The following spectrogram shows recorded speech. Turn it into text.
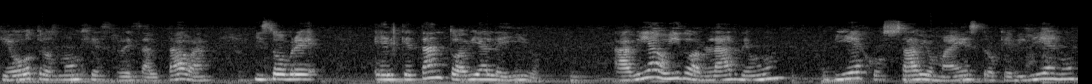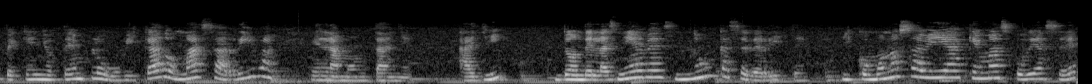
que otros monjes resaltaban y sobre el que tanto había leído. Había oído hablar de un viejo sabio maestro que vivía en un pequeño templo ubicado más arriba en la montaña, allí donde las nieves nunca se derriten, y como no sabía qué más podía hacer,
